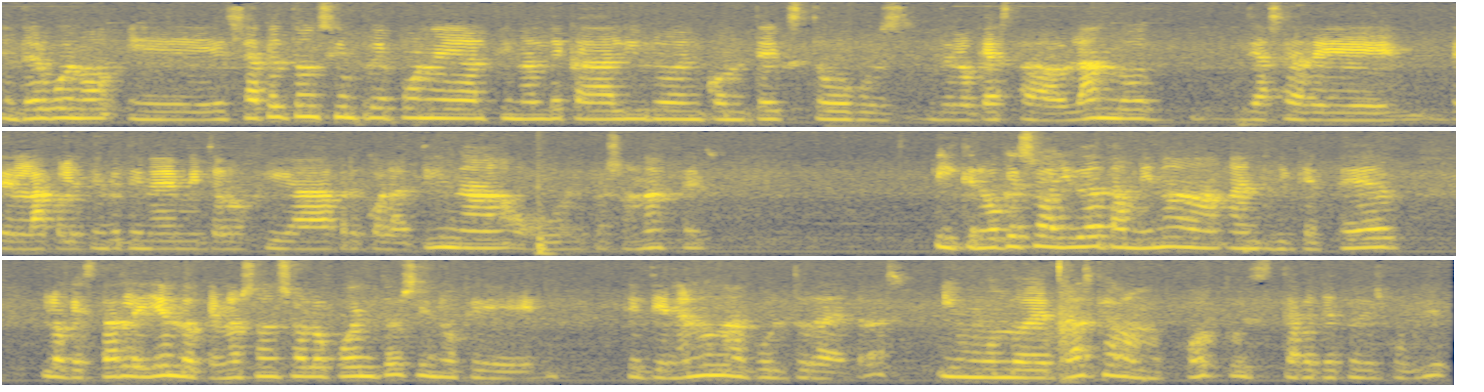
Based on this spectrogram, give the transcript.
Entonces, bueno, eh, Shackleton siempre pone al final de cada libro en contexto pues, de lo que ha estado hablando, ya sea de, la colección que tiene de mitología grecolatina o de personajes. Y creo que eso ayuda también a enriquecer lo que estás leyendo, que no son solo cuentos, sino que, que tienen una cultura detrás y un mundo detrás que a lo mejor pues te apetece descubrir.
